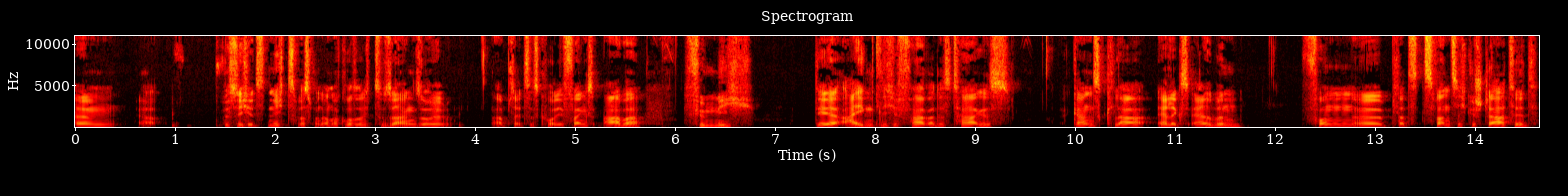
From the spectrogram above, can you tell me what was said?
Ähm, ja, wüsste ich jetzt nichts, was man da noch großartig zu sagen soll, abseits des Qualifyings. Aber für mich der eigentliche Fahrer des Tages ganz klar Alex Albon von äh, Platz 20 gestartet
